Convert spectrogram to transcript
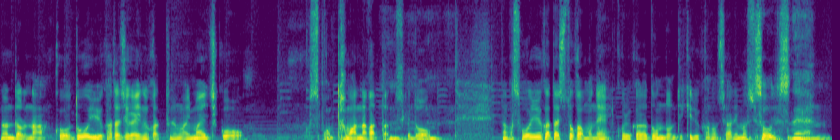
い、なんだろうなこうどういう形がいいのかっていうのがいまいちこうスポンとはまんなかったんですけど。うんうん。なんかそういう形とかもねこれからどんどんできる可能性ありますよね。そうですね、うん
